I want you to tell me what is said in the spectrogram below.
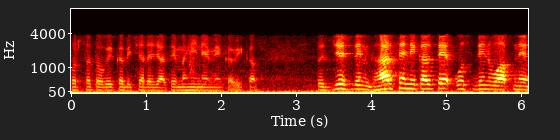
فرصت ہو گئی کبھی چلے جاتے، مہینے میں کبھی کب۔ تو جس دن گھر سے نکلتے، اس دن وہ اپنے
